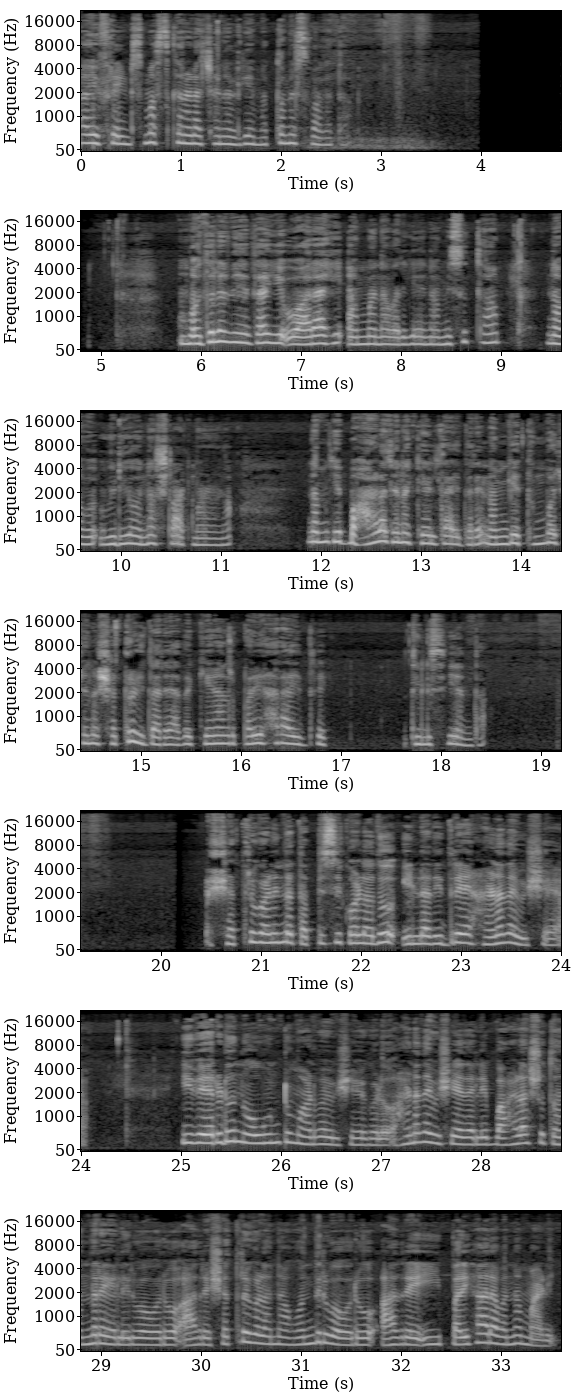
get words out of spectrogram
Hi friends ಮಸ್ತ್ ಕನ್ನಡ ಚಾನಲ್ಗೆ ಮತ್ತೊಮ್ಮೆ ಸ್ವಾಗತ. ಮೊದಲನೆಯದಾಗಿ ವಾರಾಹಿ ಅಮ್ಮನವರಿಗೆ ನಮಿಸುತ್ತಾ ನಾವು ವಿಡಿಯೋನ ಸ್ಟಾರ್ಟ್ ಮಾಡೋಣ. ನಮಗೆ ಬಹಳ ಜನ ಕೇಳ್ತಾ ಇದ್ದಾರೆ, ನಮಗೆ ತುಂಬ ಜನ ಶತ್ರು ಇದ್ದಾರೆ ಅದಕ್ಕೇನಾದರೂ ಪರಿಹಾರ ಇದ್ದರೆ ತಿಳಿಸಿ ಅಂತ. ಶತ್ರುಗಳಿಂದ ತಪ್ಪಿಸಿಕೊಳ್ಳೋದು ಇಲ್ಲದಿದ್ದರೆ ಹಣದ ವಿಷಯ. ಇವೆರಡೂ ನೋವುಂಟು ಮಾಡುವ ವಿಷಯಗಳು. ಹಣದ ವಿಷಯದಲ್ಲಿ ಬಹಳಷ್ಟು ತೊಂದರೆಯಲ್ಲಿರುವವರು, ಆದರೆ ಶತ್ರುಗಳನ್ನು ಹೊಂದಿರುವವರು, ಆದರೆ ಈ ಪರಿಹಾರವನ್ನು ಮಾಡಿ.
